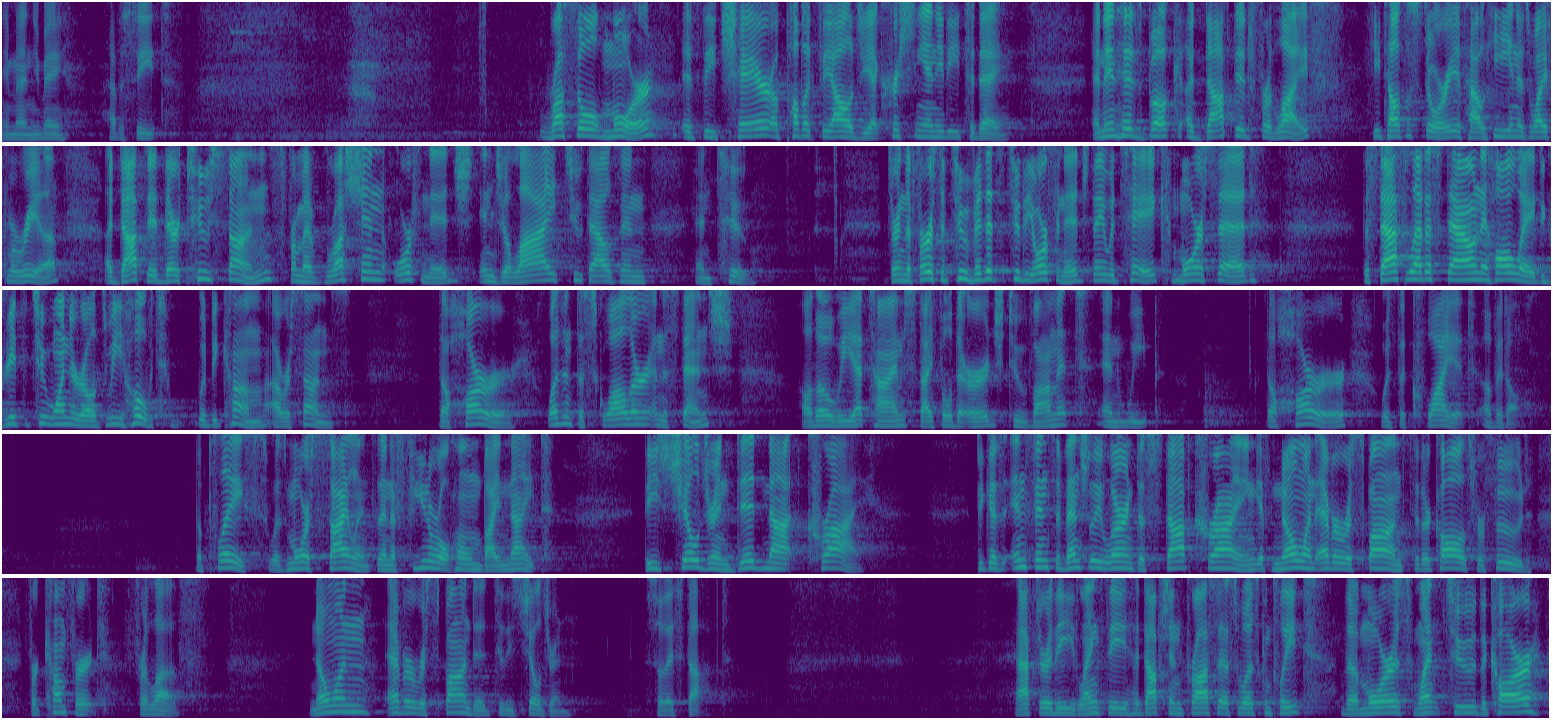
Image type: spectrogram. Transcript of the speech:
Amen. You may have a seat. Russell Moore is the chair of public theology at Christianity Today. And in his book, Adopted for Life, he tells the story of how he and his wife Maria adopted their two sons from a Russian orphanage in July 2002. During the first of two visits to the orphanage they would take, Moore said, the staff led us down a hallway to greet the two one year olds we hoped would become our sons. The horror wasn't the squalor and the stench, although we at times stifled the urge to vomit and weep. The horror was the quiet of it all. The place was more silent than a funeral home by night. These children did not cry because infants eventually learn to stop crying if no one ever responds to their calls for food, for comfort, for love. No one ever responded to these children, so they stopped. After the lengthy adoption process was complete, the Moores went to the car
